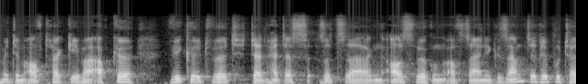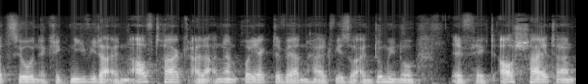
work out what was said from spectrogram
mit dem Auftraggeber abgewickelt wird, dann hat das sozusagen Auswirkungen auf seine gesamte Reputation. Er kriegt nie wieder einen Auftrag. Alle anderen Projekte werden halt wie so ein Dominoeffekt ausscheitern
